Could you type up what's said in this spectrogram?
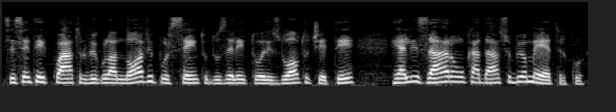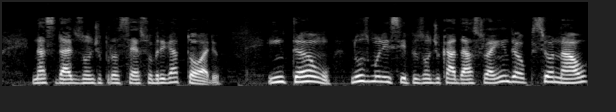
64,9% dos eleitores do Alto Tietê realizaram o cadastro biométrico nas cidades onde o processo é obrigatório. Então, nos municípios onde o cadastro ainda é opcional,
